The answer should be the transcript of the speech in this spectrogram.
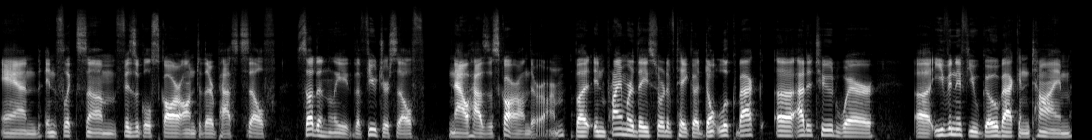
and inflicts some physical scar onto their past self. Suddenly, the future self now has a scar on their arm. But in Primer, they sort of take a don't look back uh, attitude where uh, even if you go back in time,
